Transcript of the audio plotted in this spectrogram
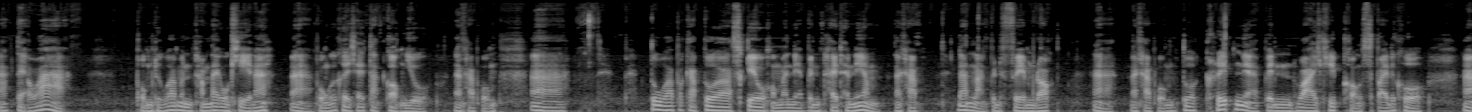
นะแต่ว่าผมถือว่ามันทำได้โอเคนะอ่าผมก็เคยใช้ตัดกล่องอยู่นะครับผมอ่าตัวประกับตัวสเกลของมันเนี่ยเป็นไทเทเนียมนะครับ ด้านหลังเป็นเฟรมล็อกอ่านะครับผมตัวคลิปเนี่ยเป็น Y คลิปของ Spyderco อ่า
